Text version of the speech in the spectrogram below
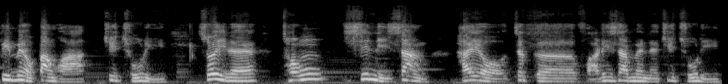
并没有办法去处理，所以呢，从心理上。还有这个法律上面呢，去处理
